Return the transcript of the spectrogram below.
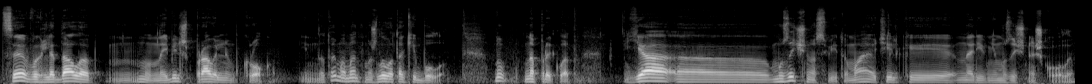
це виглядало ну, найбільш правильним кроком. І на той момент, можливо, так і було. Ну, наприклад, я е, музичну освіту маю тільки на рівні музичної школи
